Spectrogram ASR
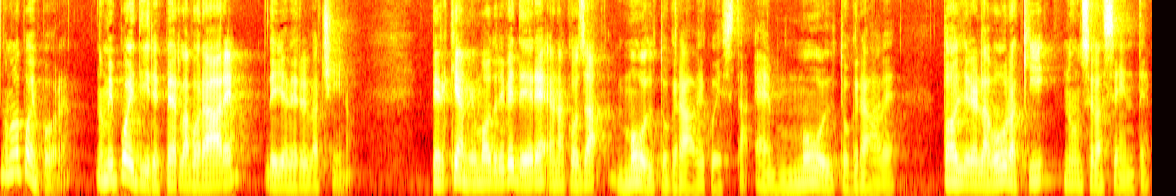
Non me lo puoi imporre. Non mi puoi dire per lavorare devi avere il vaccino. Perché a mio modo di vedere è una cosa molto grave questa, è molto grave. Togliere lavoro a chi non se la sente.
